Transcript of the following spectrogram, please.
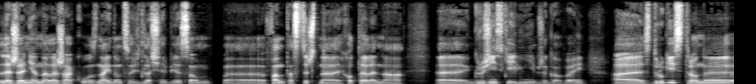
leżenia na leżaku znajdą coś dla siebie. Są fantastyczne hotele na gruzińskiej linii brzegowej. Z drugiej strony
